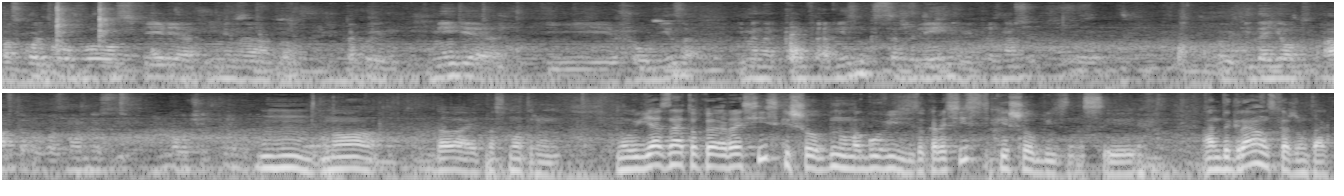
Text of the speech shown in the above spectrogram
Поскольку в сфере именно ну, такой медиа и шоу-биза именно конформизм, к сожалению, приносит э, и дает автору возможность получить прибыль. Мгм, но давай посмотрим. Ну, я знаю только российский шоу, ну, могу видеть только российский шоу-бизнес и андеграунд, скажем так.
